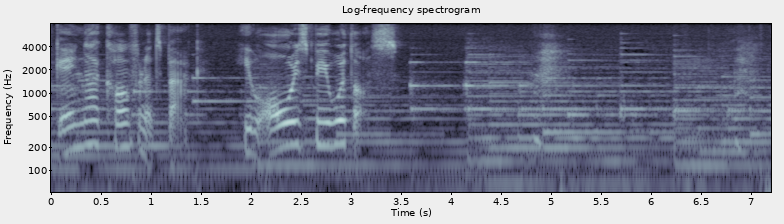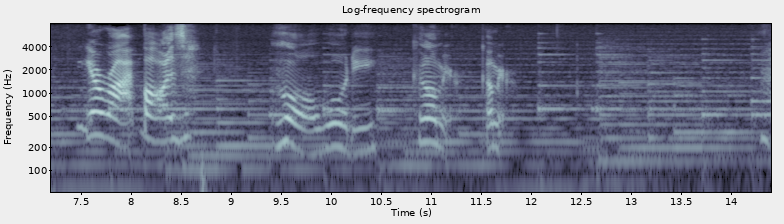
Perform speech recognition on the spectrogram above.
Gain that confidence back. He will always be with us. You're right, boys. Oh, Woody, come here, come here.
